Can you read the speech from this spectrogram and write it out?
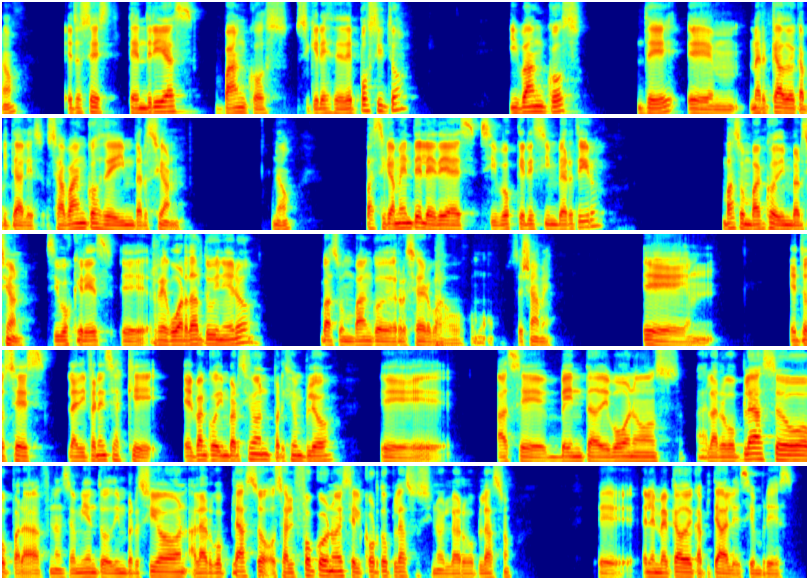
¿no? Entonces, tendrías bancos, si querés, de depósito y bancos de em, mercado de capitales, o sea, bancos de inversión, ¿no? Básicamente la idea es, si vos querés invertir, vas a un banco de inversión. Si vos querés eh, resguardar tu dinero, vas a un banco de reserva o como se llame. Em, entonces, la diferencia es que el banco de inversión, por ejemplo, eh, hace venta de bonos a largo plazo para financiamiento de inversión a largo plazo. O sea, el foco no es el corto plazo, sino el largo plazo. Eh, en el mercado de capitales siempre es.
